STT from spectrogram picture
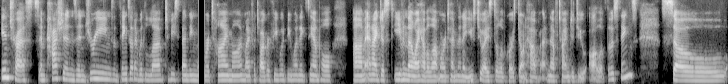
interests and passions and dreams and things that I would love to be spending more time on. My photography would be one example. Um, and I just, even though I have a lot more time than I used to, I still, of course, don't have enough time to do all of those things. So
